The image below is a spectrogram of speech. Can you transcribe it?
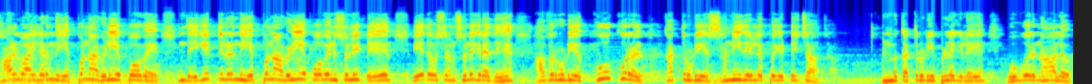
கால்வாயிலிருந்து எப்போ நான் வெளியே போவேன்? இந்த எகிப்திலிருந்து எப்போ நான் வெளியே போவேன்னு சொல்லிட்டு வேதவசனம் சொல்லுகிறது அவருடைய கூக்குரல் கர்த்தருடைய சந்நிதியில் போய் எட்டிச்சான். அன்பு கத்தருடைய பிள்ளைகளே ஒவ்வொரு நாளும்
